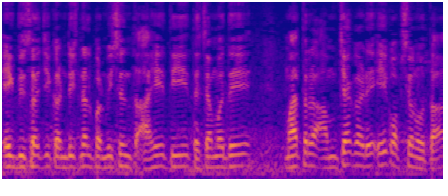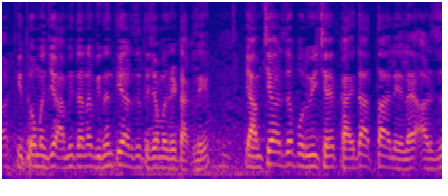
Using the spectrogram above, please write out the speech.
एक दिवसाची कंडिशनल परमिशन आहे ती. त्याच्यामध्ये मात्र आमच्याकडे एक ऑप्शन होता की तो म्हणजे आम्ही त्यांना विनंती अर्ज त्याच्यामध्ये टाकले. की आमचे अर्ज पूर्वीचे आहेत कायदा आत्ता आलेला आहे. अर्ज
